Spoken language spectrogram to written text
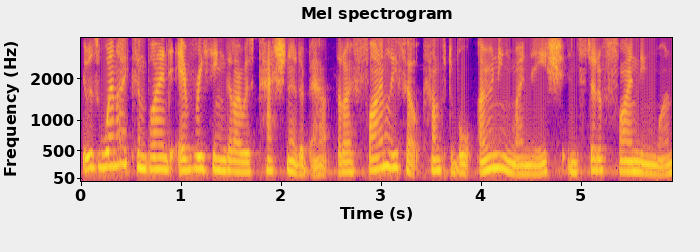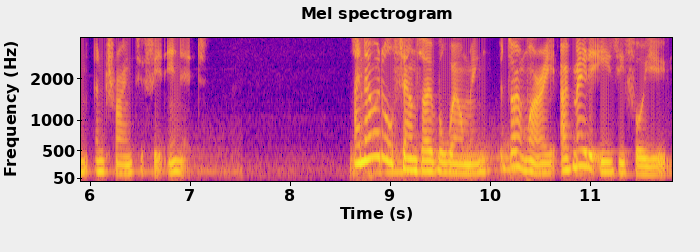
It was when I combined everything that I was passionate about that I finally felt comfortable owning my niche instead of finding one and trying to fit in it. I know it all sounds overwhelming, but don't worry, I've made it easy for you.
